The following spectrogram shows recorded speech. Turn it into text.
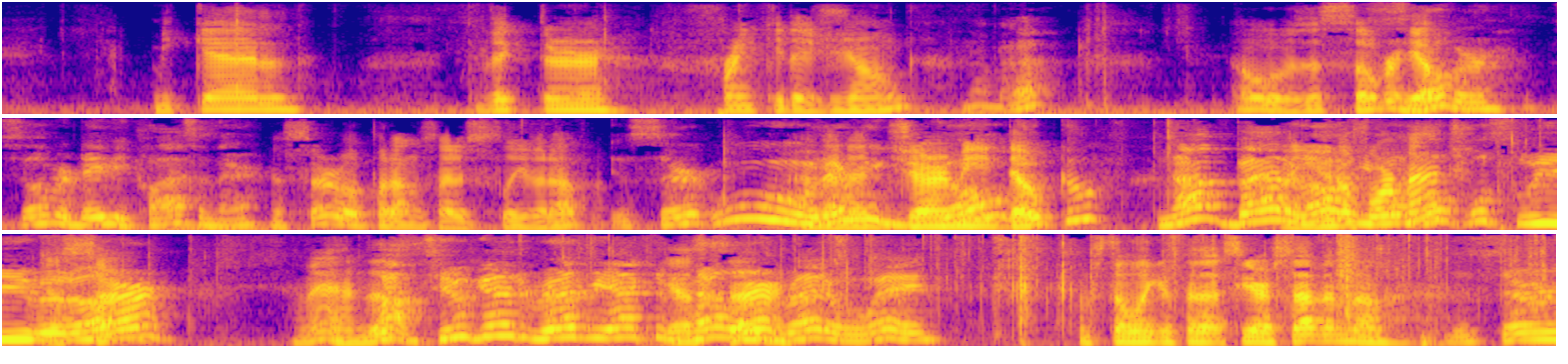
Mikel, Victor, Frenkie de Jong. Not bad. Oh, is this silver? Yep. Silver. Davy Klaassen there. Yes, sir. We'll put on the side to sleeve it up. Yes, sir. Ooh, and there then we a Jeremy go. Doku. Not bad A at all. uniform match? We'll, we'll sleeve it Yes, up. sir. Man, this Wow, two good red reactive Yes, sir. right away. I'm still looking for that CR7 though. Yes, sir.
